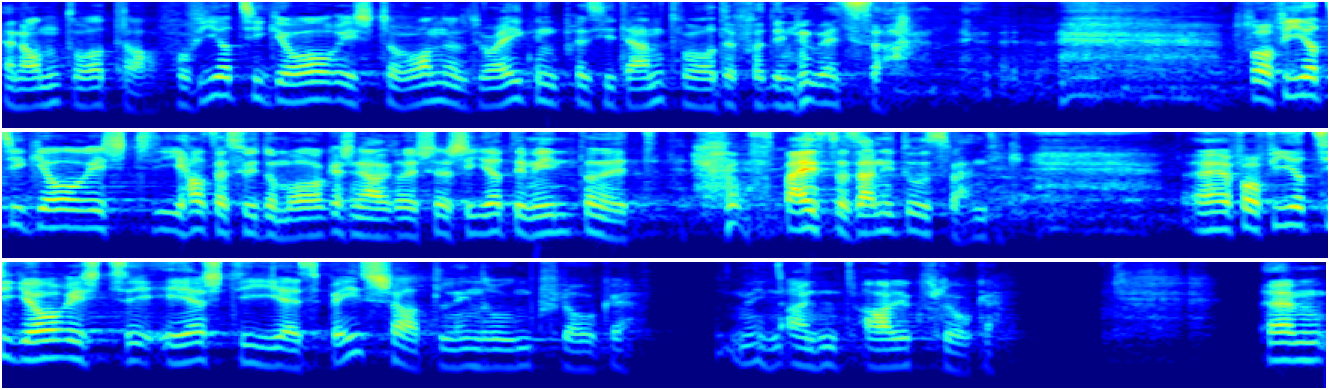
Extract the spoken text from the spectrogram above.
eine Antwort haben. Vor 40 Jahren ist der Ronald Reagan Präsident geworden von den USA. Vor 40 Jahren ist, ich habe das heute Morgen schnell recherchiert im Internet, ich weiß das auch nicht auswendig. Äh, vor 40 Jahren ist der erste Space Shuttle in den Raum geflogen, in den All geflogen. Ähm,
